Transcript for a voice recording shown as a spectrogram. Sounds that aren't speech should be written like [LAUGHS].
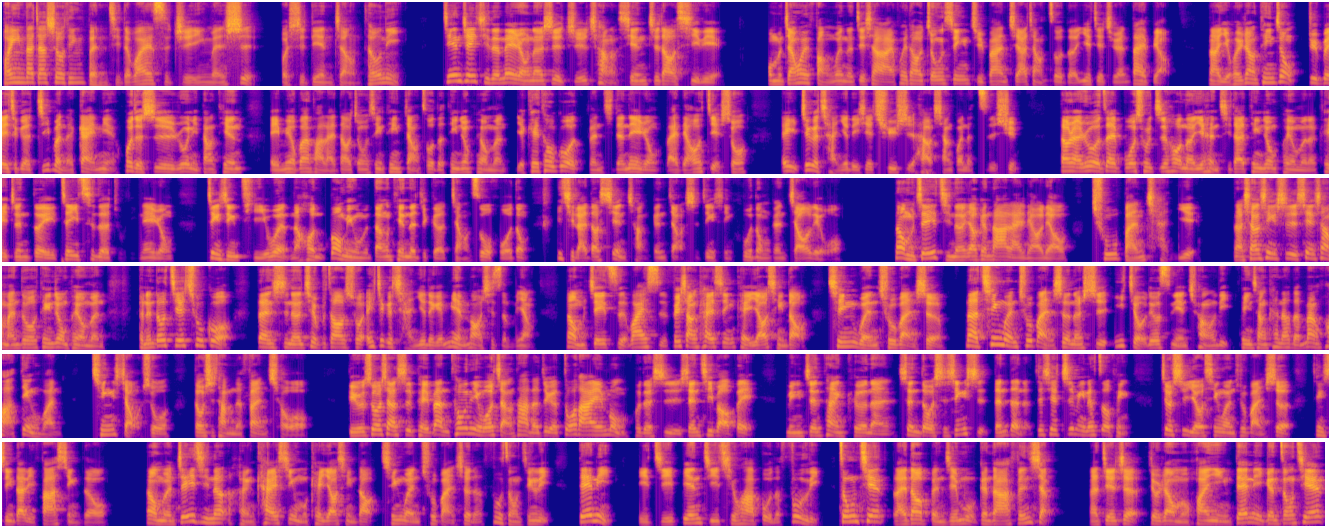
欢迎大家收听本集的 YS 直营门市，我是店长 Tony。今天这一集的内容呢是职场先知道系列。我们将会访问的，接下来会到中心举办职涯讲座的业界职员代表，那也会让听众具备这个基本的概念，或者是如果你当天诶没有办法来到中心听讲座的听众朋友们，也可以透过本集的内容来了解说，诶这个产业的一些趋势还有相关的资讯。当然，如果在播出之后呢，也很期待听众朋友们呢可以针对这一次的主题内容进行提问，然后报名我们当天的这个讲座活动，一起来到现场跟讲师进行互动跟交流哦。那我们这一集呢，要跟大家来聊聊。出版产业，那相信是线上蛮多听众朋友们可能都接触过，但是呢，却不知道说，哎，这个产业的一个面貌是怎么样。那我们这一次 YS 非常开心可以邀请到青文出版社。那青文出版社呢，是一九六四年创立，平常看到的漫画、电玩、轻小说都是他们的范畴哦。比如说像是陪伴 Tony 我长大的这个哆啦 A 梦，或者是神奇宝贝、名侦探柯南、圣斗士星矢等等的这些知名的作品。就是由新闻出版社进行代理发行的哦。那我们这一集呢，很开心，我们可以邀请到新闻出版社的副总经理 Danny 以及编辑企划部的副理宗谦来到本节目跟大家分享。那接着就让我们欢迎 Danny 跟宗谦。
